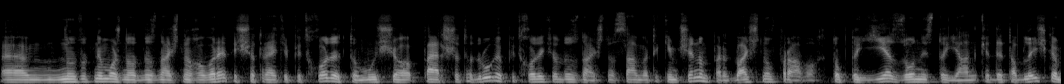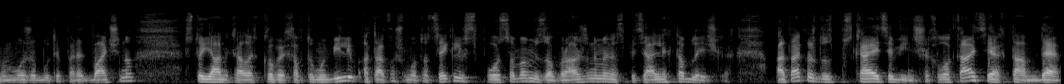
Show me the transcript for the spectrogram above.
Ем, ну тут не можна однозначно говорити, що третє підходить, тому що перше та друге підходить однозначно. Саме таким чином передбачено в правилах. Тобто є зони стоянки, де табличками може бути передбачено стоянка легкових автомобілів, а також мотоциклів способами, зображеними на спеціальних табличках. А також допускається в інших локаціях, там де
